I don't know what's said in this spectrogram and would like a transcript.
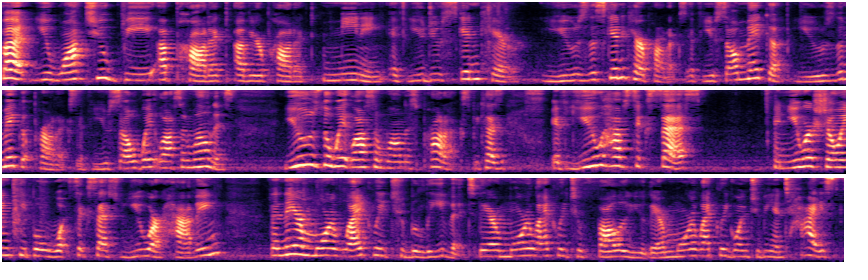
But you want to be a product of your product, meaning if you do skincare, use the skincare products. If you sell makeup, use the makeup products. If you sell weight loss and wellness, use the weight loss and wellness products. Because if you have success and you are showing people what success you are having, then they are more likely to believe it. They are more likely to follow you. They are more likely going to be enticed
